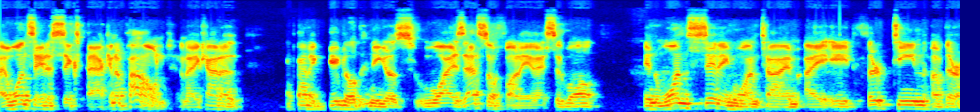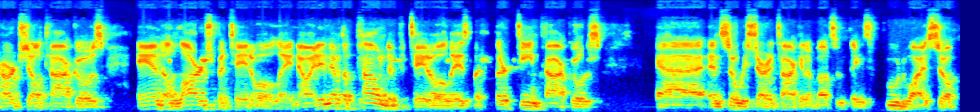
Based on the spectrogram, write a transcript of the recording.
I once ate a six pack in a pound. And I kind of, I kind of giggled and he goes, why is that so funny? And I said, well, in one sitting one time, I ate 13 of their hard shell tacos and a large potato ole. Now I didn't have the pound of potato oles, but 13 tacos. Uh, and so we started talking about some things food wise. So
